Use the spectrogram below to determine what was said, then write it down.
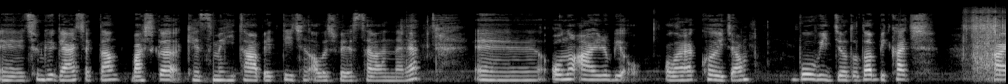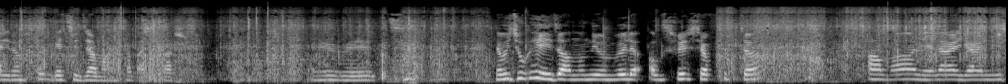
E, çünkü gerçekten başka kesime hitap ettiği için alışveriş sevenlere. E, onu ayrı bir olarak koyacağım. Bu videoda da birkaç ayrıntı geçeceğim arkadaşlar. Evet. Ya ben çok heyecanlanıyorum böyle alışveriş yaptıkça. Ama neler gelmiş.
